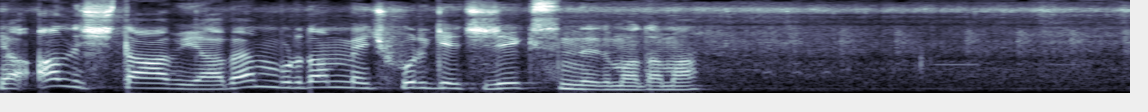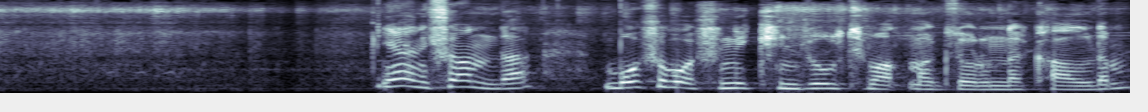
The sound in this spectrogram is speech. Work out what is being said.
Ya al işte abi ya ben buradan mecbur geçeceksin dedim adama. Yani şu anda boşu boşuna ikinci ultim atmak zorunda kaldım.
